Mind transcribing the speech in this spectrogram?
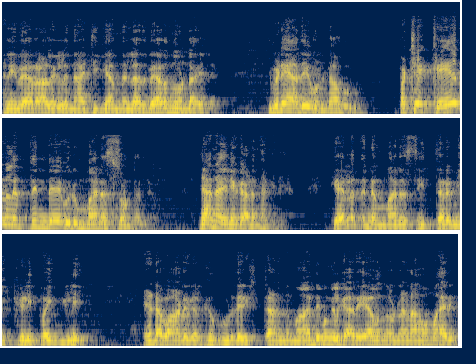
അല്ലെങ്കിൽ വേറെ ആളുകളെ നാറ്റിക്കാം എന്നല്ലാതെ വേറൊന്നും ഉണ്ടാവില്ല ഇവിടെ അതേ ഉണ്ടാവൂ. പക്ഷേ കേരളത്തിന്റെ ഒരു മനസ്സുണ്ടല്ലോ. ഞാൻ അതിനെ കാണുന്നത് അങ്ങനെയാണ്. കേരളത്തിന്റെ മനസ്സ് ഇത്തരം ഇക്കിളി പൈങ്കിളി ഇടപാടുകൾക്ക് കൂടുതൽ ഇഷ്ടമാണെന്ന് മാധ്യമങ്ങൾക്ക് അറിയാവുന്നതുകൊണ്ടാണ് അവന്മാർ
